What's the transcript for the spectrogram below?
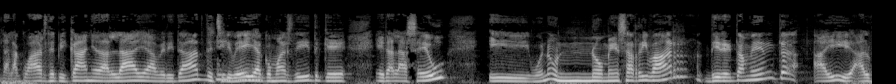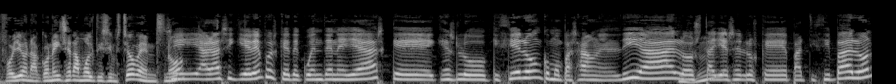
de la Quars, de Picanya, d'Aldaia, veritat, de Sí. Xirivella, com has dit, que era la seu, i, bueno, només arribar directament ahí, al follón, a conèixer a moltíssims jovens, no? Sí, ahora si quieren, pues que te cuenten ellas qué, qué es lo que hicieron, cómo pasaron el día, los talleres en los que participaron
